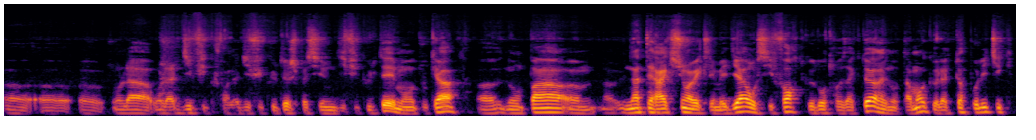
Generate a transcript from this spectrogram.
on la, on la, difficulté, je sais pas si c'est une difficulté, mais en tout cas, n'ont pas une interaction avec les médias aussi forte que d'autres acteurs et notamment que l'acteur politique.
